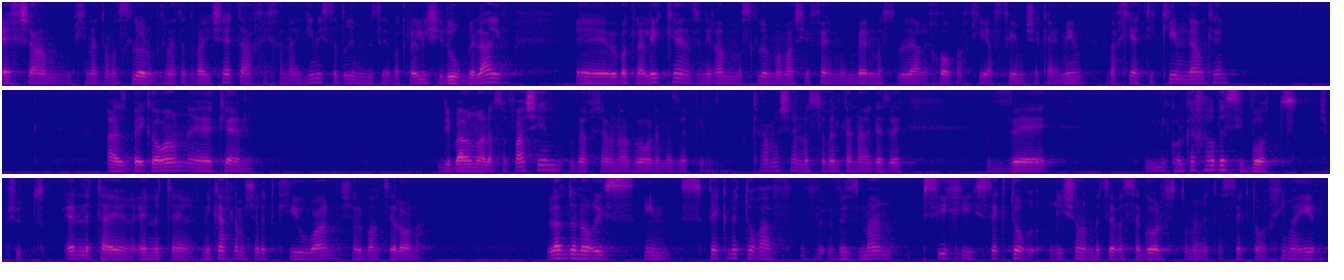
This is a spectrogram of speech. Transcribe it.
איך שם מבחינת המסלול, מבחינת התוואי שטח, איך הנהגים מסתדרים עם זה, בכללי שידור בלייב, אה, ובכללי כן, זה נראה מסלול ממש יפה, מבין מסלולי הרחוב הכי יפים שקיימים, והכי עתיקים גם כן. אז בעיקרון אה, כן, דיברנו על הסופאשים, ועכשיו נעבור למזפין. כמה שאני לא סובל את הנהג הזה, ומכל כך הרבה סיבות, שפשוט אין לתאר, אין לתאר. ניקח למשל את Q1 של ברצלונה. לנדון נוריס עם ספק מטורף ו- וזמן פסיכי, סקטור ראשון בצבע סגול, זאת אומרת הסקטור הכי מהיר.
